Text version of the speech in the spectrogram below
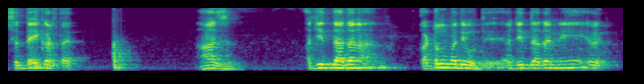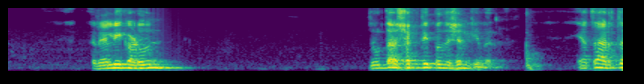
सध्याही करतायत. आज अजितदादा काटोलमध्ये होते. अजितदादांनी रॅली काढून जोरदार शक्ती प्रदर्शन केलं. याचा अर्थ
